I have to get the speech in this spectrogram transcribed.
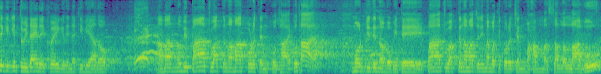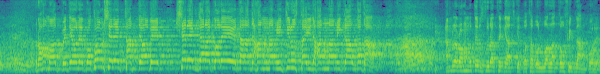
থেকে কি তুই ডাইরেক্ট হয়ে গেলি নাকি বিয়াদব? আমার নবী পাঁচ ওয়াক্ত নামাজ পড়েছেন। কোথায়? কোথায়? মসজিদে নববীতে পাঁচ ওয়াক্ত নামাজের ইমামতি করেছেন মোহাম্মদ সাল্লাল্লাহু রহমত পেতে হলে প্রথম সেরেক ছাড়তে হবে। সেরেক যারা করে তারা জাহান্নামী চিরস্থায়ী জাহান্নামী কাল কথা। আমরা রহমতের সুরা থেকে আজকে কথা বলব আল্লাহ তৌফিক দান করেন।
